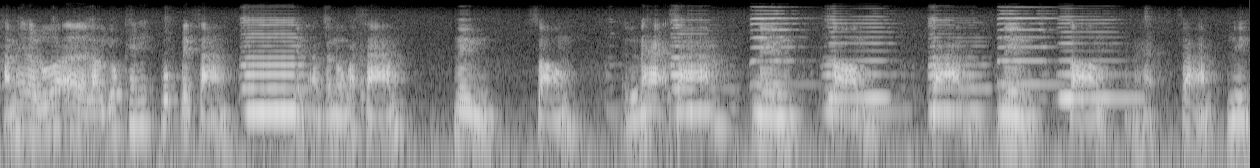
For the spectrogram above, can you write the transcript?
ทำให้เรารู้ว่าเออเรายกแค่นี้ปุ๊บเป็นสามเป็นอัตโนมัติสามหนึ่งสองดูนะฮะสามหนึ่งสองสามหนึ่งสองนะฮะสามหนึ่ง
